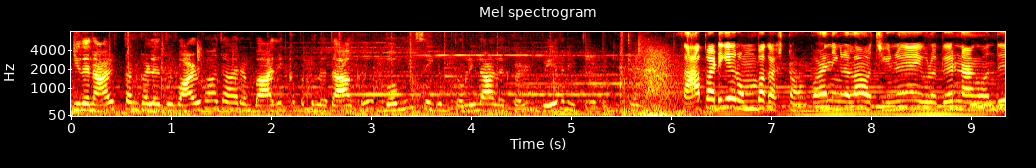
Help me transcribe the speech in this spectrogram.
இதனால் தங்களது வாழ்வாதாரம் பாதிக்கப்பட்டுள்ளதாக பொம்மை செய்யும் தொழிலாளர்கள் வேதனை தெரிவிக்கின்றனர் சாப்பாட்டுக்கே ரொம்ப கஷ்டம். குழந்தைங்களெல்லாம் வச்சுக்கின்னு இவ்வளோ பேர் நாங்கள் வந்து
